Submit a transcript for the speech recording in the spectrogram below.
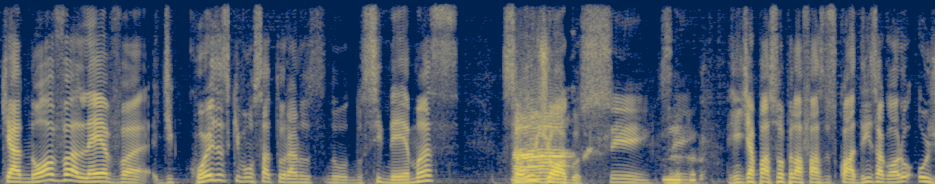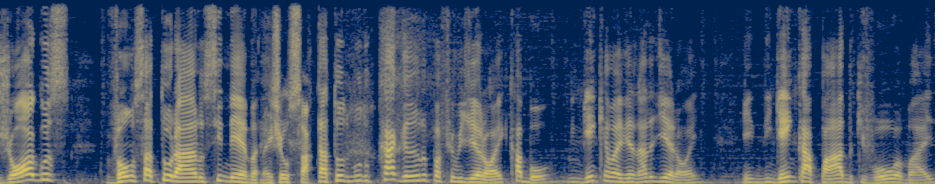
Que a nova leva de coisas que vão saturar nos, no- nos cinemas são os Ah. jogos. Sim, sim. A gente já passou pela fase dos quadrinhos, agora os jogos vão saturar no cinema. Vai encher o saco. Tá todo mundo cagando pra filme de herói, acabou. Ninguém quer mais ver nada de herói. E ninguém encapado que voa mais.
